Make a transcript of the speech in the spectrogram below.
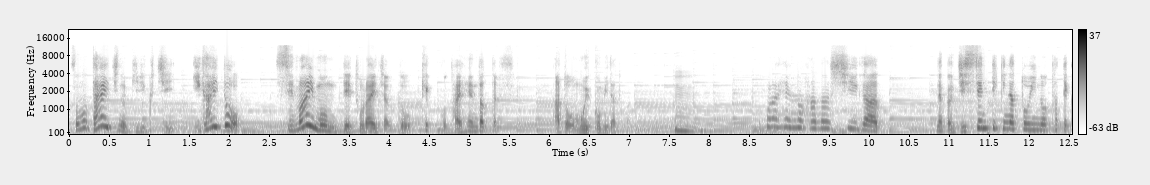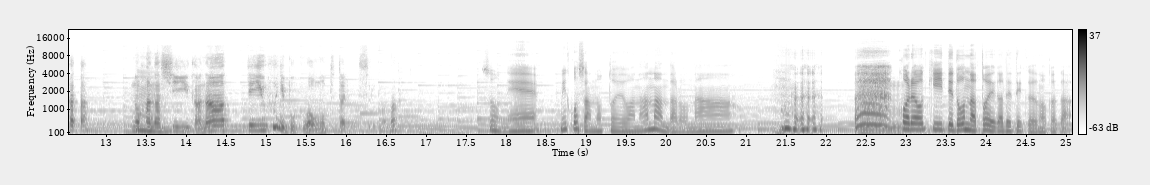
その第一の切り口意外と狭いもんで捉えちゃうと結構大変だったりする。あと思い込みだとか。うんここら辺の話がなんか実践的な問いの立て方の話かなっていうふうに僕は思ってたりもするかな。そうねみこさんの問いは何なんだろうなうん これを聞いてどんな問いが出てくるのかが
